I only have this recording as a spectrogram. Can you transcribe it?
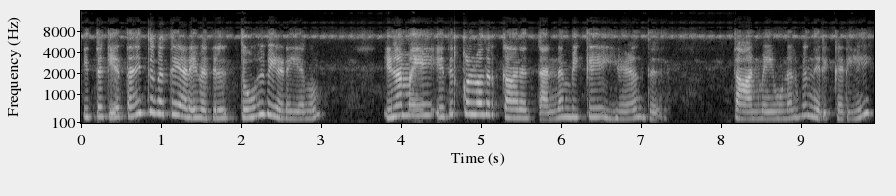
இத்தகைய தனித்துவத்தை அடைவதில் தோல்வியடையவும் இளமையை எதிர்கொள்வதற்கான தன்னம்பிக்கையை இழந்து தாண்மை உணர்வு நெருக்கடியை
